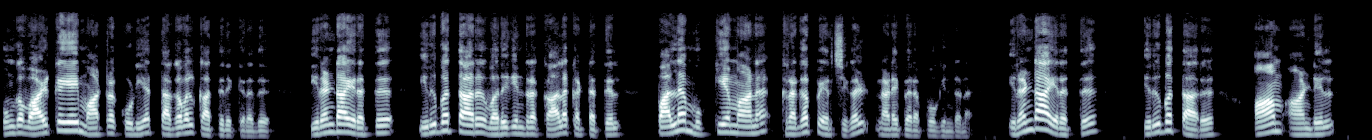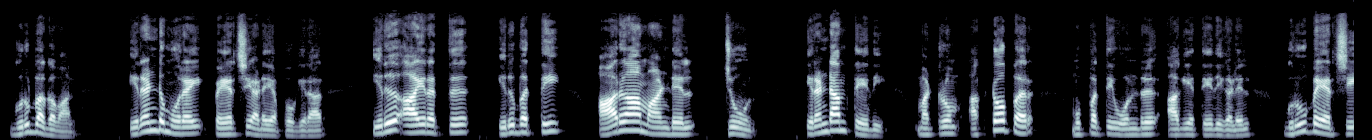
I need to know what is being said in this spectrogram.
உங்க வாழ்க்கையை மாற்றக்கூடிய தகவல் காத்திருக்கிறது. இரண்டாயிரத்து இருபத்தாறு வருகின்ற காலகட்டத்தில் பல முக்கியமான கிரக பெயர்ச்சிகள் நடைபெறப் போகின்றன. இரண்டாயிரத்து இருபத்தாறு ஆம் ஆண்டில் குரு பகவான் இரண்டு முறை பெயர்ச்சி அடையப் போகிறார். இரு ஆயிரத்து இருபத்தி ஆறாம் ஆண்டில் ஜூன் இரண்டாம் தேதி மற்றும் அக்டோபர் முப்பத்தி ஒன்று ஆகிய தேதிகளில் குரு பெயர்ச்சி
